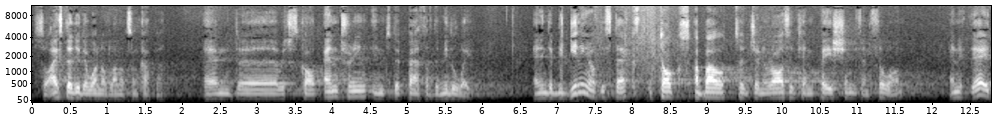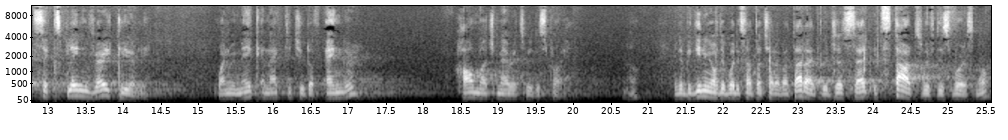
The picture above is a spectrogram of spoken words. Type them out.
So I studied the one of Lama Tsongkhapa, and uh, which is called Entering into the Path of the Middle Way. And in the beginning of this text, it talks about uh, generosity and patience and so on. And there it's explained very clearly when we make an attitude of anger, how much merits we destroy. In the beginning of the Bodhisattva Charyavatara, we just said it starts with this verse, no?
